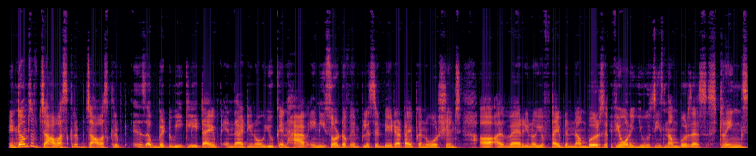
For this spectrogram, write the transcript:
In terms of javascript javascript is a bit weakly typed in that you know you can have any sort of implicit data type conversions uh, where you know you've typed in numbers. If you want to use these numbers as strings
